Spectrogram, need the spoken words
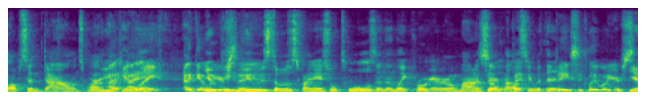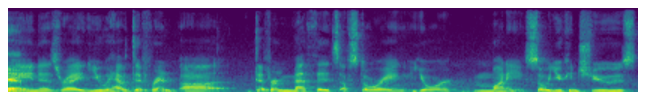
ups and downs where you can I- like I you can saying. use those financial tools and then like program your own monetary ba- policy with it. Basically, what you're Yeah. saying is right. You have different uh, different methods of storing your money. So you can choose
